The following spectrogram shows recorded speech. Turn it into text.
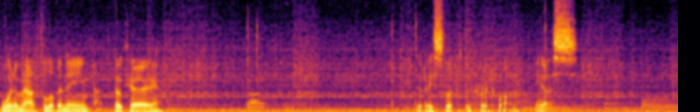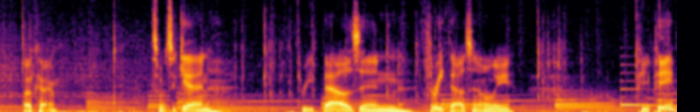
What a mouthful of a name. Okay. Did I select the correct one? Yes. Okay. So once again, 3,000, 3,000 only PP.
